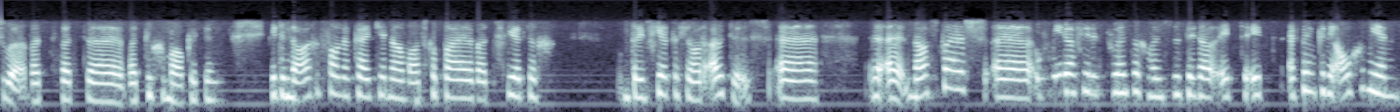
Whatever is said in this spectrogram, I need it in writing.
so wat wat eh uh, wat toegemaak het en weet in daai geval kyk jy na maatskappye wat 40 omtrent 40 jaar oud is. Uh uh Naspers uh of Media 24 minstens het daar het, het ek dink in die algemeen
